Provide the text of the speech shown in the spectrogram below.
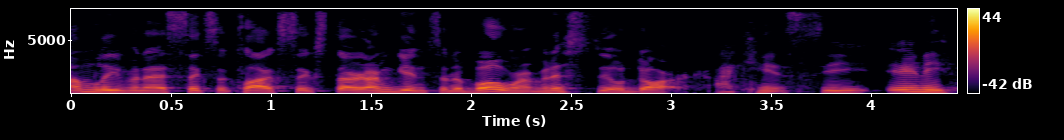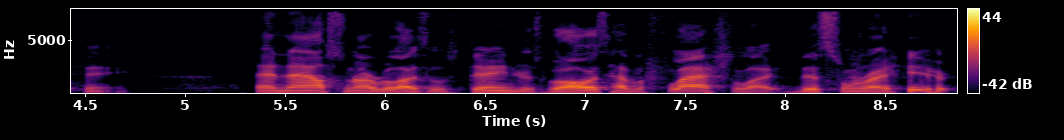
I'm leaving at 6 o'clock, 6.30. I'm getting to the boat ramp and it's still dark. I can't see anything. And now when I realized it was dangerous, but I always have a flashlight, this one right here.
